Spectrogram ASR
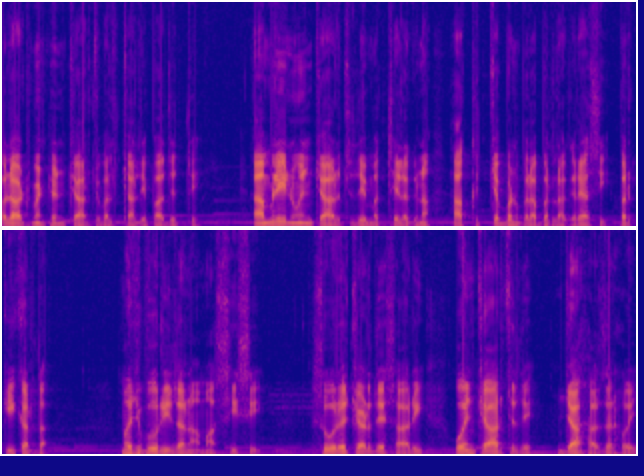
ਅਲਾਟਮੈਂਟ ਇੰਚਾਰਜ ਵੱਲ ਚਾਲੇ ਪਾ ਦਿੱਤੇ। ਅਮਲੀ ਨੂੰ ਇੰਚਾਰਜ ਦੇ ਮੱਥੇ ਲੱਗਣਾ ਅੱਖ ਚੱਬਣ ਬਰਾਬਰ ਲੱਗ ਰਿਹਾ ਸੀ, ਪਰ ਕੀ ਕਰਦਾ? ਮਜਬੂਰੀ ਦਾ ਨਾਮ ਆਸੀ ਸੀ। ਸੂਰਜ ਚੜ੍ਹਦੇ ਸਾਰੀ, ਉਹ ਇੰਚਾਰਜ ਦੇ ਜਾ ਹਾਜ਼ਰ ਹੋਏ।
